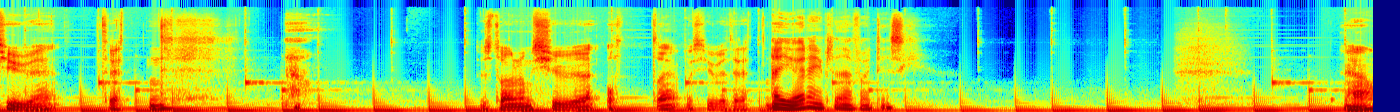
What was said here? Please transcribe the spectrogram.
2013. Ja. Du står mellom 28 og 2013. Jeg gjør egentlig det, faktisk. Ja.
